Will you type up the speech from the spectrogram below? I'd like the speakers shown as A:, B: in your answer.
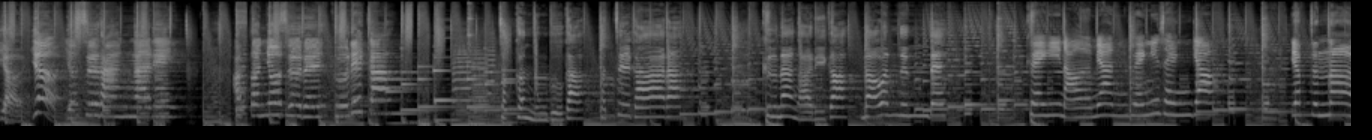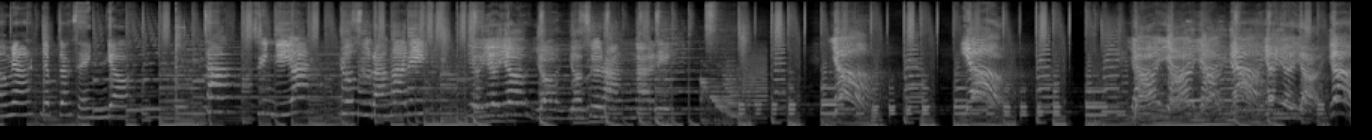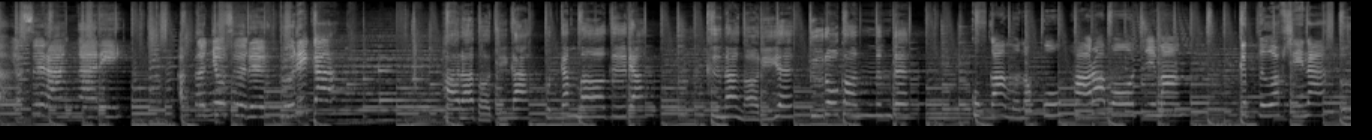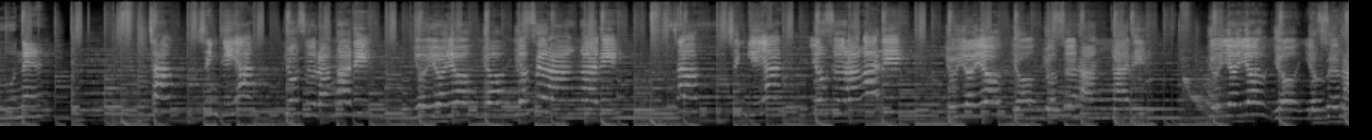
A: 요요 요술 항아리. 어떤 요술을 그릴까?
B: 적한 농부가 밭을 갈아 그 항아리가 나왔는데
A: 괭이 넣으면 괭이 생겨. 엽전 넣으면 엽전 생겨.
B: 할아버지가 곶감 먹으랴. 큰항어리에 들어갔는데
A: 곶감은 없고 할아버지만 끝도 없이 나 우네. 참 신기한 요술항아리 요요요요 요술항아리. 참 신기한 요술항아리 요요요요 요술항아리. 요요요요 요술항아리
